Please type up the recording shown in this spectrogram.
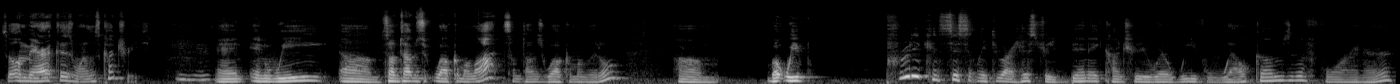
So America is one of those countries. And, and we um, sometimes welcome a lot, sometimes welcome a little. Um, but we've pretty consistently through our history been a country where we've welcomed the foreigner,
